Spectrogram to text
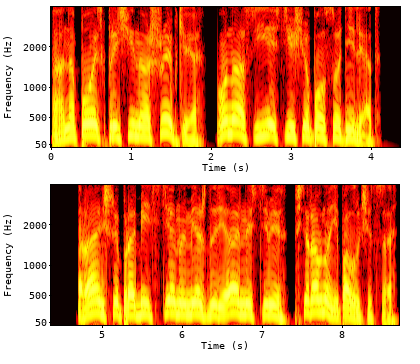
А на поиск причины ошибки у нас есть еще полсотни лет. Раньше пробить стену между реальностями все равно не получится.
